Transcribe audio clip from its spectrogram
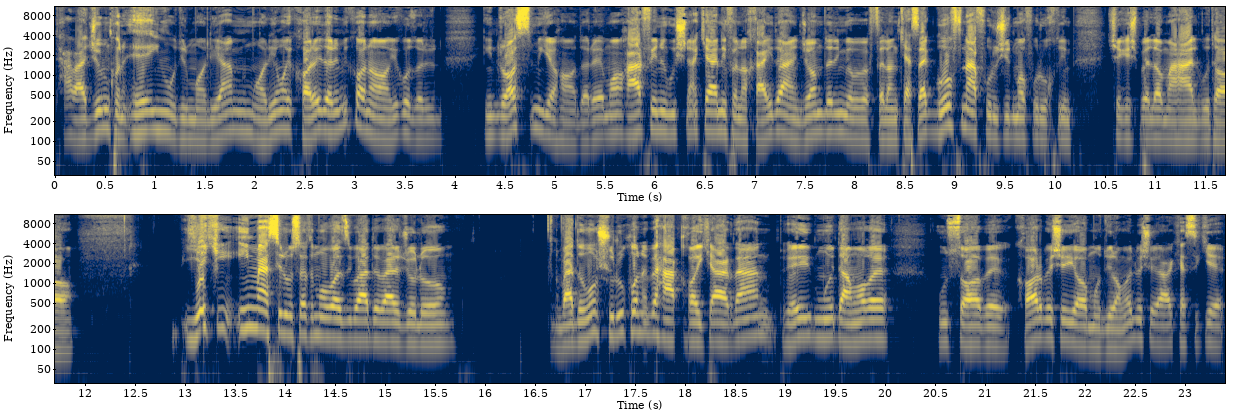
توجه می‌کنه. ای این مدیر مالی هم مالی ما کاری داره می‌کنه. یه گزاری این راست میگه ها داره. ما حرف اینو گوش نکردیم فلان خرید رو انجام دادیم یا به فلان کسک گفت نفروشید ما فروختیم. چکش بلا محل بود ها. یکی این مسیر وسط موازی باید ببره جلو. و دوم شروع کنه به حق کردن. هی مو دماغ اون صاحب کار بشه یا مدیر عامل بشه یا هر کسی که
